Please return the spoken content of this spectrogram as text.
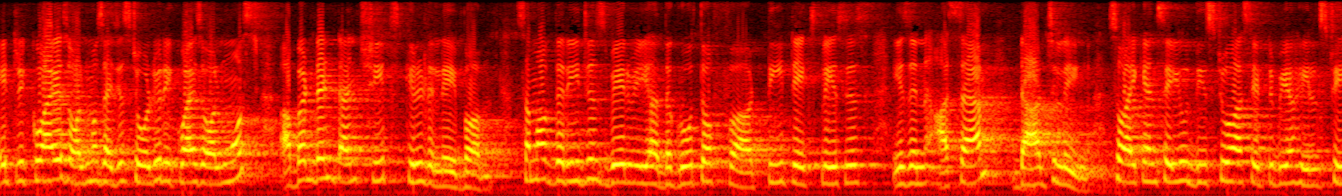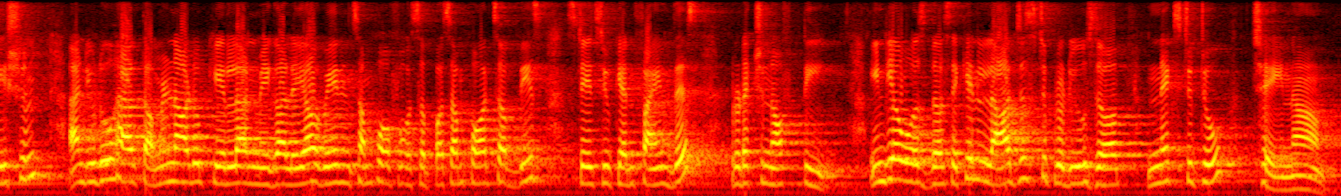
it requires almost I just told you requires almost abundant and cheap skilled labor. Some of the regions where we are the growth of uh, tea takes places is in Assam, Darjeeling. So I can say you these two are said to be a hill station and you do have Tamil Nadu, Kerala and Meghalaya where in some, of, some parts of these states you can find this production of tea. India was the second largest producer next to China.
